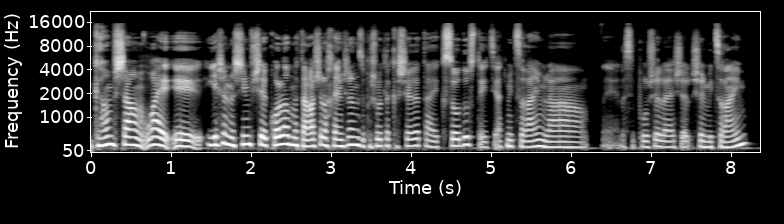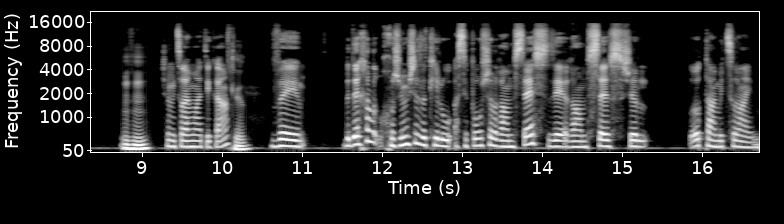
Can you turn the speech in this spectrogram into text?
גם שם, וואי, אה, יש אנשים שכל המטרה של החיים שלהם זה פשוט לקשר את האקסודוס, את היציאת מצרים, אה, לסיפור של, של, של מצרים, מהמם, של מצרים העתיקה. כן. ובדרך כלל חושבים שזה כאילו, הסיפור של רמסס זה רמסס של אותה מצרים.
